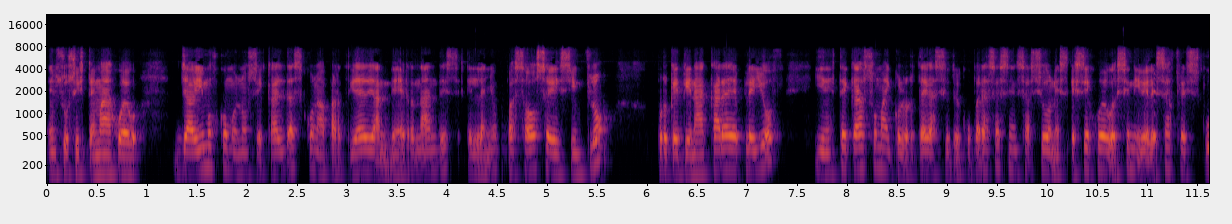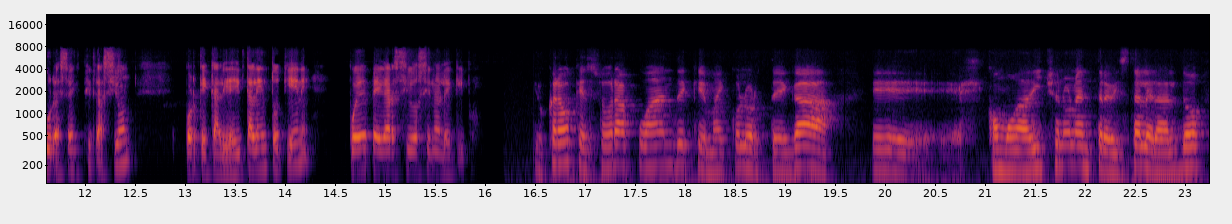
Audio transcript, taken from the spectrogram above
en su sistema de juego. Ya vimos como en Once Caldas con la partida de Andrés Hernández el año pasado se desinfló porque tiene cara de playoff y en este caso Michael Ortega si recupera esas sensaciones, ese juego, ese nivel, esa frescura, esa inspiración, porque calidad y talento tiene, puede pegar sí o sí en el equipo. Yo creo que es hora, Juan, de que Michael Ortega, eh, como ha dicho en una entrevista al Heraldo,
